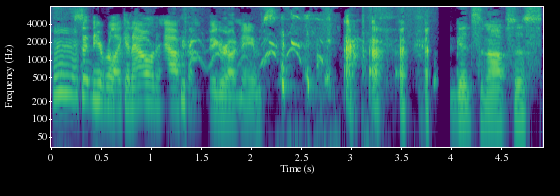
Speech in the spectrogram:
Sitting here for like an hour and a half trying to figure out names. good synopsis.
